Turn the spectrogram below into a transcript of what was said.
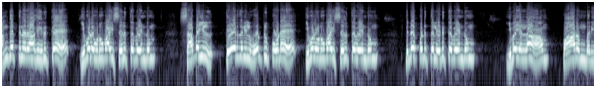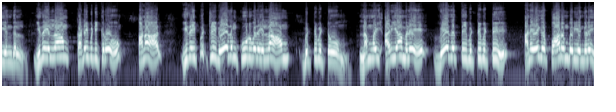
அங்கத்தினராக இருக்க இவ்வளவு ரூபாய் செலுத்த வேண்டும். சபையில் தேர்தலில் ஓட்டு போட இவ்வளவு ரூபாய் செலுத்த வேண்டும். திடப்படுத்தல் எடுக்க வேண்டும். இவையெல்லாம் பாரம்பரியங்கள். இதையெல்லாம் கடைபிடிக்கிறோம். ஆனால் இதை பற்றி வேதம் கூறுவதையெல்லாம் விட்டுவிட்டோம். நம்மை அறியாமலே வேதத்தை விட்டுவிட்டு அநேக பாரம்பரியங்களை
